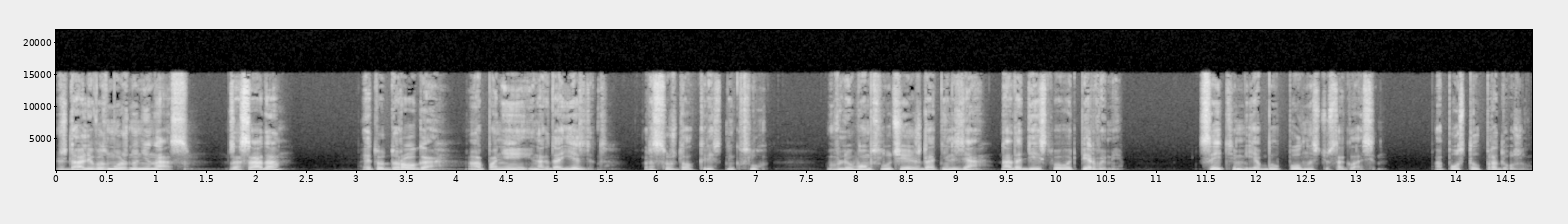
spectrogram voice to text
«Ждали, возможно, не нас. Засада?» «Это дорога, а по ней иногда ездят», — рассуждал крестник вслух. «В любом случае ждать нельзя. Надо действовать первыми». С этим я был полностью согласен. Апостол продолжил.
